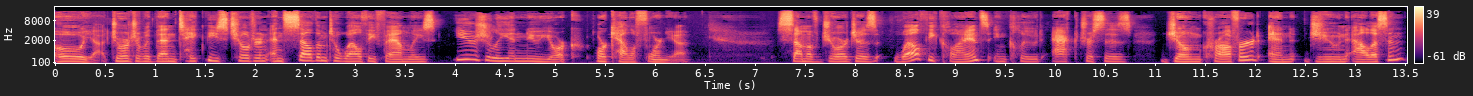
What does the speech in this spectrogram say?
oh yeah, Georgia would then take these children and sell them to wealthy families, usually in New York or California. Some of Georgia's wealthy clients include actresses Joan Crawford and June Allyson,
